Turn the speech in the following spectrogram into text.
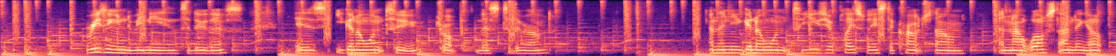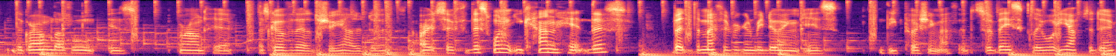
The reason you're going to be needing to do this is you're going to want to drop this to the ground, and then you're going to want to use your PlaySpace to crouch down, and now while standing up, the ground level is around here. Let's go over there to show you how to do it. Alright, so for this one, you can hit this, but the method we're going to be doing is the pushing method. So basically what you have to do,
